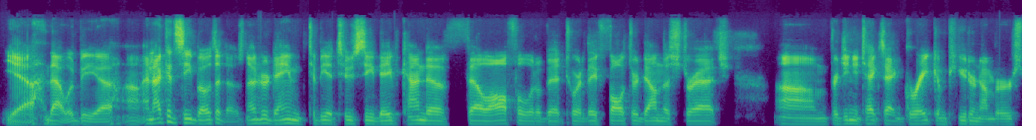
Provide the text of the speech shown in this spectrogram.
Yeah, that would be a, uh, and I could see both of those. Notre Dame to be a two seed, they've kind of fell off a little bit toward they faltered down the stretch. Um, Virginia Tech's at great computer numbers,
